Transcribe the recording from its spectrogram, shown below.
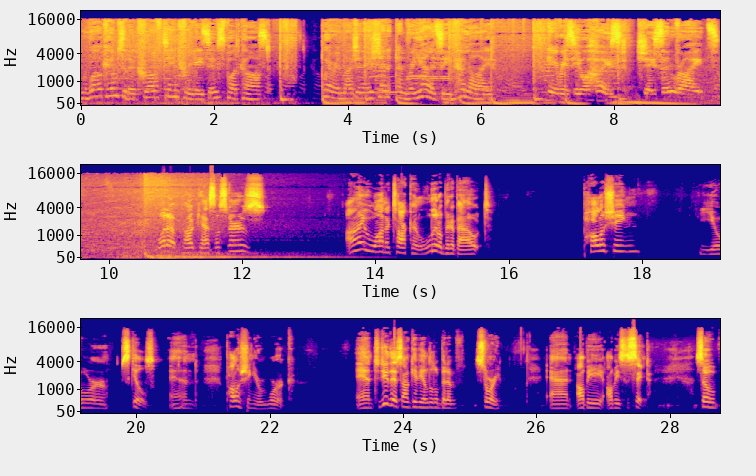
Welcome to the Crafting Creatives Podcast, where imagination and reality collide. Here is your host, Jason Wright. What up, podcast listeners? I want to talk a little bit about polishing your skills and polishing your work. And to do this, I'll give you a little bit of story, and I'll be I'll be succinct. So,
